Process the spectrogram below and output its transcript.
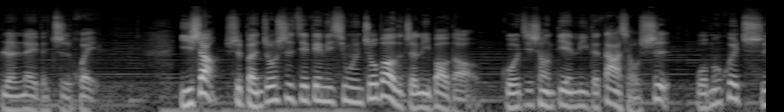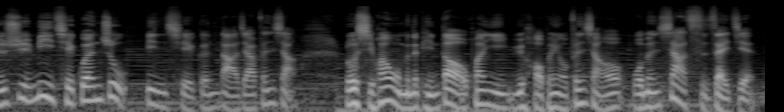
人类的智慧。以上是本周世界电力新闻周报的整理报道。国际上电力的大小事，我们会持续密切关注，并且跟大家分享。如果喜欢我们的频道，欢迎与好朋友分享哦。我们下次再见。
